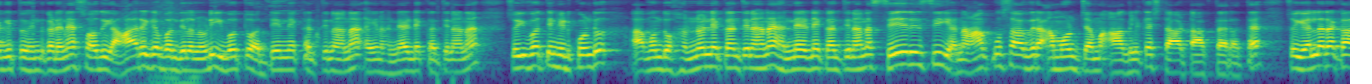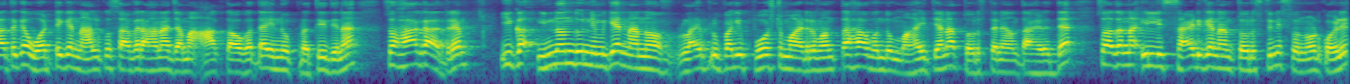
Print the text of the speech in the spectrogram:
ಆಗಿತ್ತು ಹಿಂದ್ಗಡೆನೆ. ಸೊ ಅದು ಯಾರಿಗೆ ಬಂದಿಲ್ಲ ನೋಡಿ, ಇವತ್ತು ಹದಿನೈದನೇ ಕಂತಿನ ಹಣ, ಏನು ಹನ್ನೆರಡನೇ ಕಂತಿನ ಹಣ. ಸೊ ಇವತ್ತಿನ ಹಿಡ್ಕೊಂಡು ಆ ಒಂದು ಹನ್ನೊಂದನೇ ಕಂತಿನ ಹಣ, ಹನ್ನೆರಡನೇ ಕಂತಿನ ಹಣ ಸೇರಿಸಿ ನಾಲ್ಕು ಸಾವಿರ ಅಮೌಂಟ್ ಜಮಾ ಆಗಲಿಕ್ಕೆ ಸ್ಟಾರ್ಟ್ ಆಗ್ತಾ ಇರತ್ತೆ. ಸೊ ಎಲ್ಲರ ಖಾತೆಗೆ ಒಟ್ಟಿಗೆ ನಾಲ್ಕು ಸಾವಿರ ಹಣ ಜಮಾ ಆಗ್ತಾ ಹೋಗುತ್ತೆ ಇನ್ನು ಪ್ರತಿದಿನ. ಸೊ ಹಾಗಾದ್ರೆ ಈಗ ಇನ್ನೊಂದು ನಿಮಗೆ ನಾನು ಲೈವ್ ಆಗಿ ಪೋಸ್ಟ್ ಮಾಡಿರುವಂತಹ ಒಂದು ಮಾಹಿತಿಯನ್ನು ತೋರಿಸ್ತೇನೆ ಅಂತ ಹೇಳಿದ್ದೆ. ಸೊ ಅದನ್ನ ಇಲ್ಲಿ ಸೈಡ್ಗೆ ನಾನು ತೋರಿಸ್ತೀನಿ. ಸೊ ನೋಡ್ಕೊಳ್ಳಿ.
